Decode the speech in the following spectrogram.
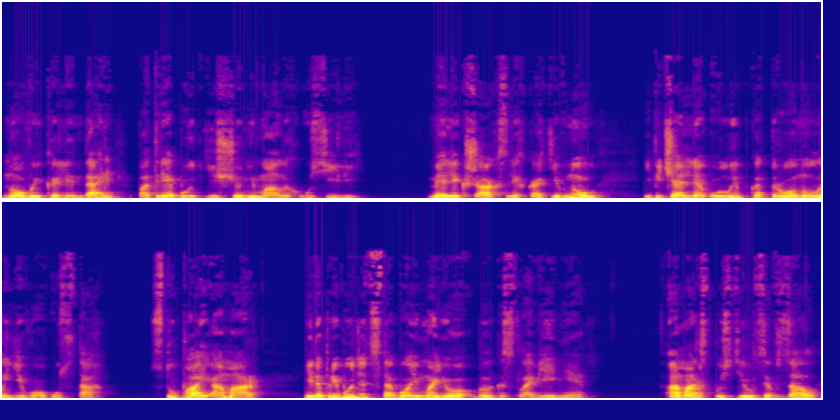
Новый календарь потребует еще немалых усилий». Мелик Шах слегка кивнул, и печальная улыбка тронула его уста. «Ступай, Амар, и да пребудет с тобой мое благословение». Амар спустился в зал,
